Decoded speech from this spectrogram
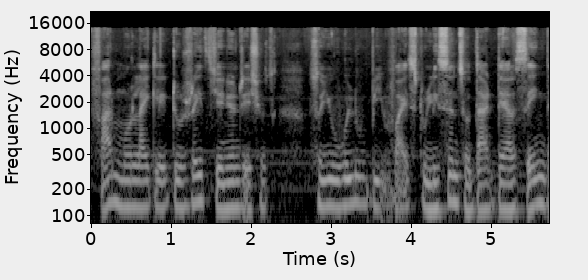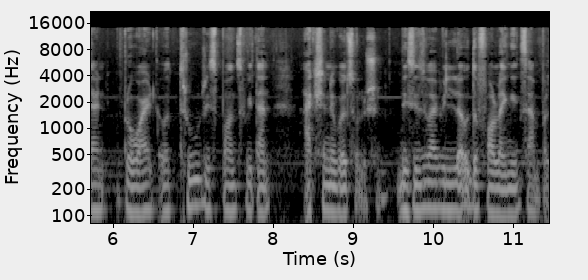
far more likely to raise genuine issues, so you will be wise to listen so that they are saying then provide a true response with an actionable solution. This is why we love the following example.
